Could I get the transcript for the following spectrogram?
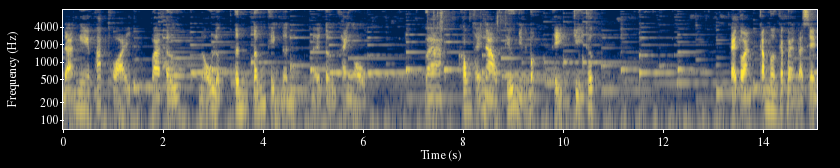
đã nghe pháp thoại và tự nỗ lực tinh tấn thiền định để tự khai ngộ. Và không thể nào thiếu những bậc thiện tri thức. Khải Toàn, cảm ơn các bạn đã xem.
